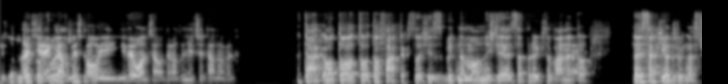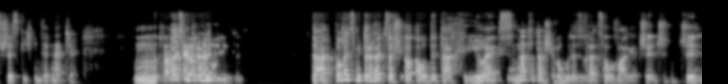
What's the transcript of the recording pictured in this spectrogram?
jak leci to ręka z myszką to- i, i wyłącza od razu, nie czyta nawet. Tak, o to, to, to fakt. Jak coś jest zbyt namolne, źle zaprojektowane, Tak. to, to jest taki odruch nas wszystkich w internecie. No, Mm, dokładnie, Powiedz tak, powiedz mi trochę coś o audytach UX. Na co tam się w ogóle zwraca uwagę? Czy, czy, czy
